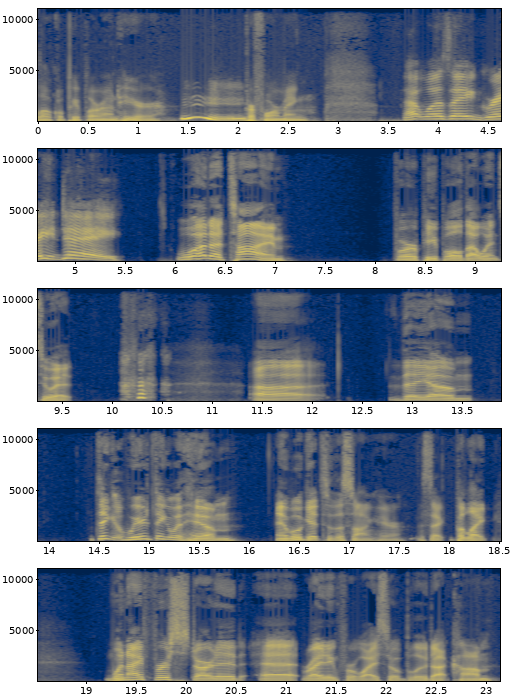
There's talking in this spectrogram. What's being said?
local people around here Hmm. performing That was a great day. What a time for people that went to it. uh the um thing weird thing with him, and we'll get to the song here in a sec, but like when I first started at writing for whysoblu.com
